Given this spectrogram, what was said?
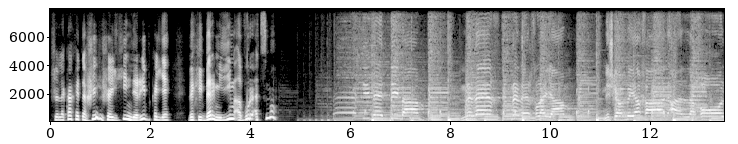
שלקח את השיר שהלחין לרבקלה וחיבר מילים עבור עצמו. נשכב ביחד על החול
